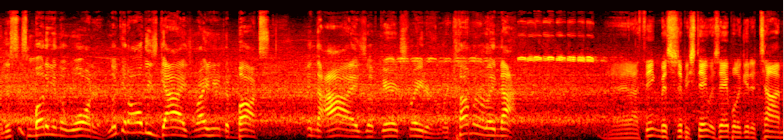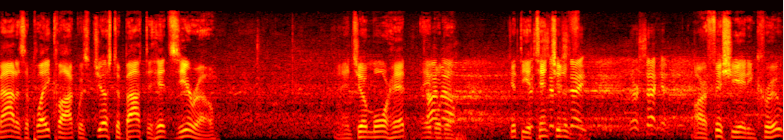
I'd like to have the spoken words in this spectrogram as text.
And this is muddy in the water. Look at all these guys right here in the box in the eyes of Garrett Shrader. Are they coming or are they not? And I think Mississippi State was able to get a timeout as the play clock was just about to hit zero. And Joe Moorhead able to get the attention of their second. our officiating crew.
